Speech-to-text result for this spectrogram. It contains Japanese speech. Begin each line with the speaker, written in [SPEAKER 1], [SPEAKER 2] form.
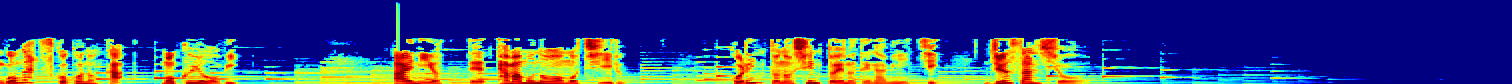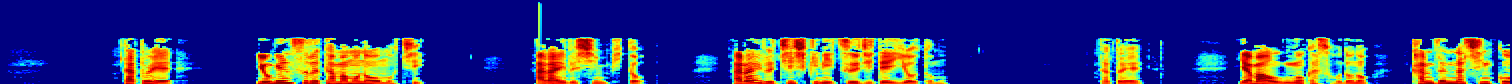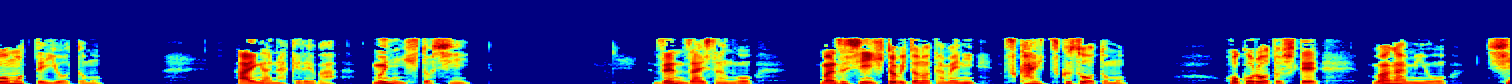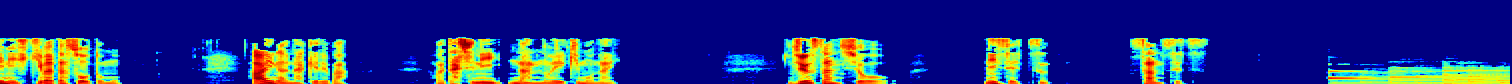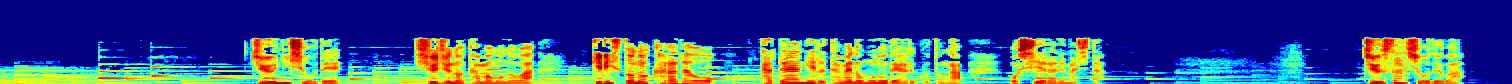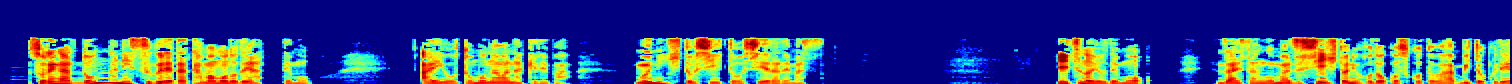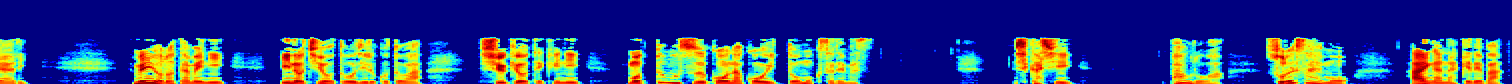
[SPEAKER 1] 5月9日木曜日。愛によって賜物を用いる。コリントの信徒への手紙1、13章。たとえ予言する賜物を持ち、あらゆる神秘と、あらゆる知識に通じていようとも、たとえ山を動かすほどの完全な信仰を持っていようとも、愛がなければ無に等しい。全財産を貧しい人々のために使い尽くそうとも、誇ろうとして我が身を死に引き渡そうとも、愛がなければ私に何の益もない。十三章、二節、三節。十二章で、主樹の賜物は、キリストの体を立て上げるためのものであることが教えられました。十三章では、それがどんなに優れた賜物であっても、愛を伴わなければ無に等しいと教えられます。いつの世でも財産を貧しい人に施すことは美徳であり、名誉のために命を投じることは宗教的に最も崇高な行為と目されます。しかし、パウロはそれさえも愛がなければ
